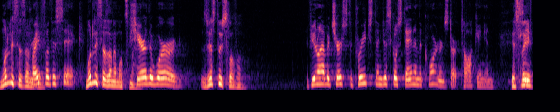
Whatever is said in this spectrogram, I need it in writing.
Modli se za Pray for the sick. Modli se za nemocné. Share the word. Zvěstuj slovo. If you don't have a church to preach, then just go stand in the corner and start talking and Jestli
